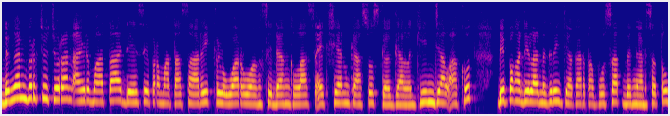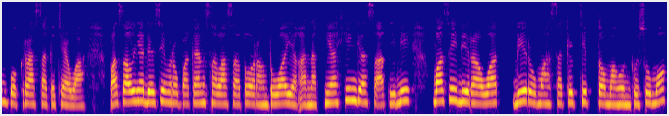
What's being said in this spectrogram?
Dengan bercucuran air mata, Desi Permatasari keluar ruang sidang kelas action kasus gagal ginjal akut di Pengadilan Negeri Jakarta Pusat dengan setumpuk rasa kecewa. Pasalnya Desi merupakan salah satu orang tua yang anaknya hingga saat ini masih dirawat di Rumah Sakit Cipto Mangunkusumo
